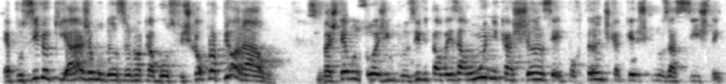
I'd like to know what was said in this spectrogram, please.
é possível que haja mudanças no acabouço fiscal para piorá-lo. Nós temos hoje, inclusive, talvez a única chance, é importante que aqueles que nos assistem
